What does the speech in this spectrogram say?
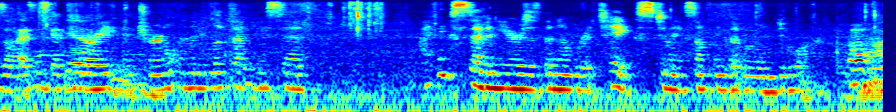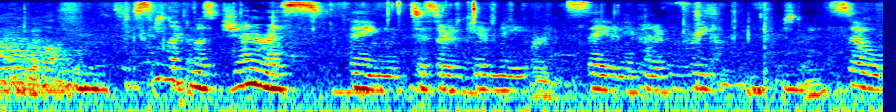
his eyes and gets Yeah. very internal, and then he looked up and he said, I think seven years is the number it takes to make something that will endure. Oh, it seemed like the most generous thing to sort of give me or say to me, a kind of freedom. So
